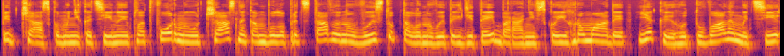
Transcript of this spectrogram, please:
Під час комунікаційної платформи учасникам було представлено виступ талановитих дітей Баранівської громади, яких готували митці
